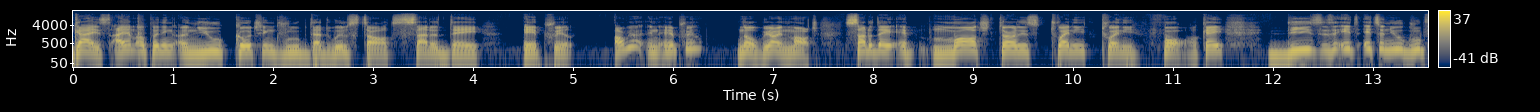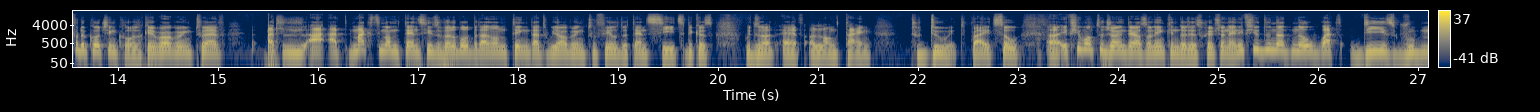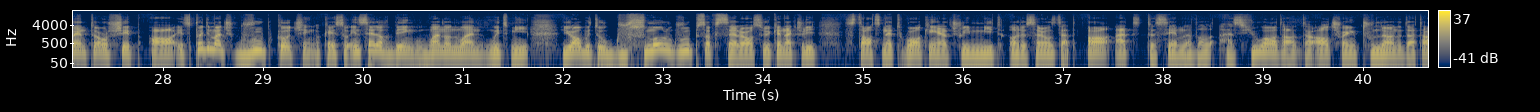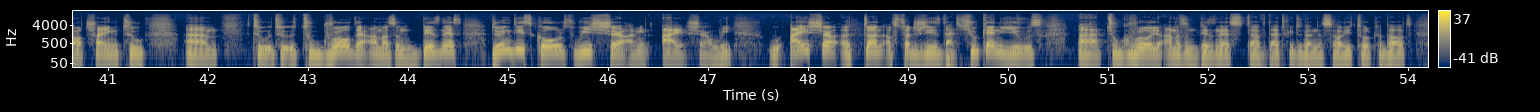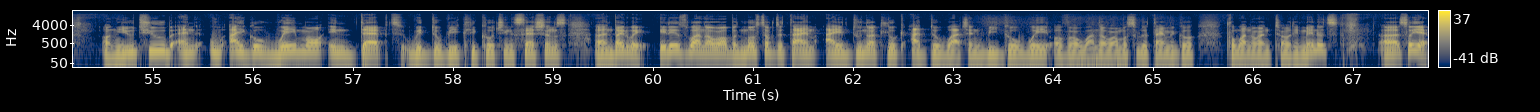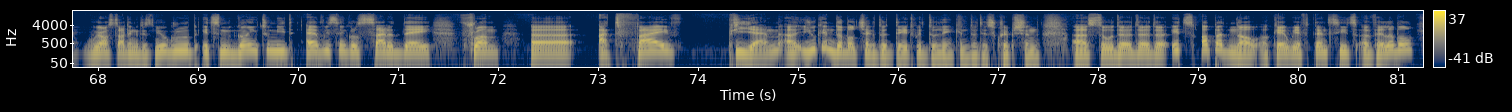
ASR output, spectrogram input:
Guys, I am opening a new coaching group that will start Saturday, April. Are we in April? No, we are in March. Saturday, March 30th, 2024. Okay, these it's it's a new group for the coaching course. Okay, we're going to have at uh, at maximum 10 seats available, but I don't think that we are going to fill the 10 seats because we do not have a long time to do it, right? So uh, if you want to join, there's a link in the description. And if you do not know what these group mentorship are, it's pretty much group coaching, okay? So instead of being one-on-one -on -one with me, you are with small groups of sellers, so you can actually start networking, and actually meet other sellers that are at the same level as you are, that, that are trying to learn, that are trying to, um, to, to, to grow their Amazon business. During these calls, we share, I mean, I share, we, I share a ton of strategies that you can use uh, to grow your Amazon business, stuff that we do not necessarily talk about on YouTube. And I go way more in depth with the weekly coaching sessions. And by the way, it is one hour, but most of the time I do not look at the watch and we go way over one hour. Most of the time we go for one hour and 30 minutes. Uh, so yeah, we are starting this new group. It's going to meet every single Saturday from uh, at 5 p.m. Uh, you can double check the date with the link in the description. Uh, so the, the, the it's open now. Okay, we have 10 seats available.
